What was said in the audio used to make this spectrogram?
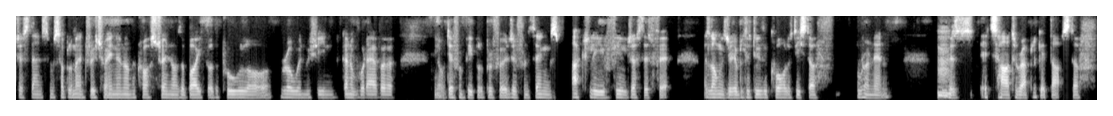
just then some supplementary training on the cross trainer or the bike or the pool or rowing machine, kind of whatever, you know, different people prefer different things. Actually, you feel just as fit as long as you're able to do the quality stuff running Mm. because it's hard to replicate that stuff.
